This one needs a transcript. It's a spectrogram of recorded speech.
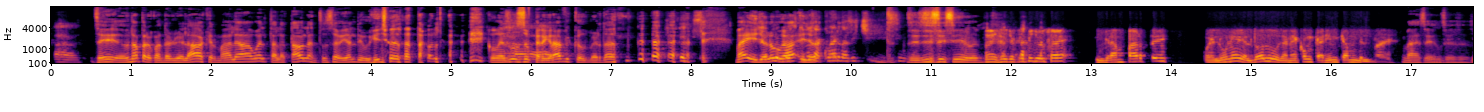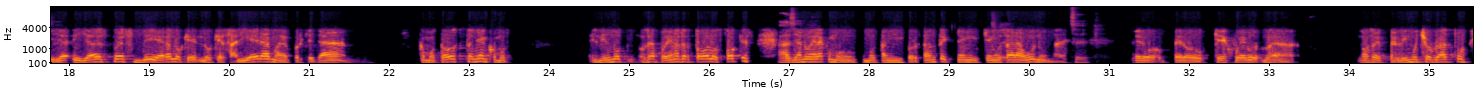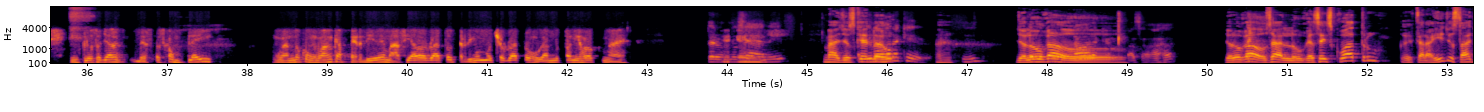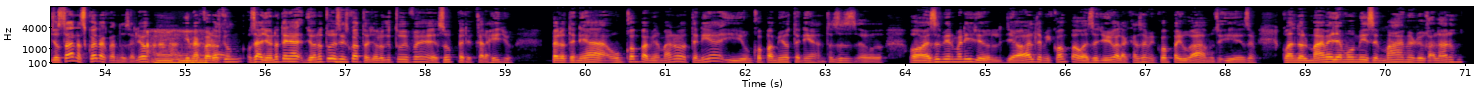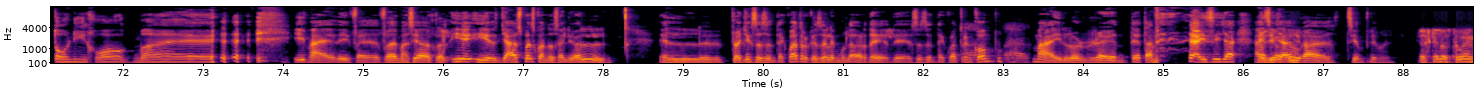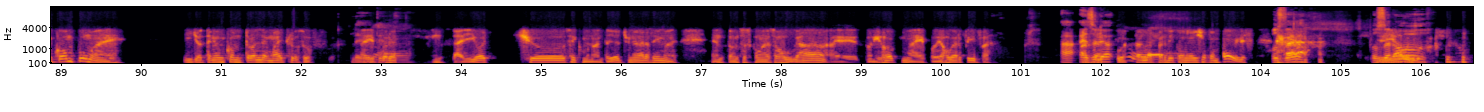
Ajá. Sí, no, pero cuando revelaba que el mae le daba vuelta a la tabla, entonces se veía el dibujillo de la tabla con esos Ah. super gráficos, ¿verdad? Mae, y yo lo jugaba. que Y uno yo, se acuerda así chidísimo. sí, sí, sí, sí, sí, yo creo que yo usé gran parte, o el 1 y el 2 los gané con Karim Campbell. Mae, sí, sí, sí. Y ya, y ya después di, era lo que, lo que saliera, mae, porque ya, como todos tenían como el mismo, o sea, podían hacer todos los toques, ah, pues ya no era como, como tan importante quién, quién usara uno, madre. Pero, pero qué juego, o sea, no sé, perdí mucho rato, incluso ya después con Play, jugando con Juanca, perdí demasiado rato, perdimos mucho rato jugando Tony Hawk, madre. Pero no sé, a mí. yo es que, lo, ¿Mm? Yo lo he jugado. Yo lo he jugado, o sea, lo jugué 6-4 eh, carajillo, estaba, yo estaba en la escuela cuando salió. y me acuerdo que un, o sea, yo no tenía, yo no tuve 6-4, yo lo que tuve fue súper carajillo. Pero tenía un compa, mi hermano tenía y un compa mío tenía. Entonces, o, a veces mi hermanillo llevaba el de mi compa, o a veces yo iba a la casa de mi compa y jugábamos. Y cuando el mae me llamó, me dice, mae, me regalaron Tony Hawk, mae. y mae, fue, fue demasiado. Y, y ya después, cuando salió el el Project 64, que es el emulador de, de 64 en ah, compu. Ma, ahí lo reventé también. ahí sí ya, ahí sí ya jugaba siempre, Es que lo estuve en compu, ma. Y yo tenía un control de Microsoft. ahí por el 98, sí, como 98, una hora así, ma. Entonces con eso jugaba eh, Tony Hawk, ma, podía jugar FIFA. Ah, eso le... Pues, la perdí con Age of Empires. ¿Usted? ¿Usted no,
